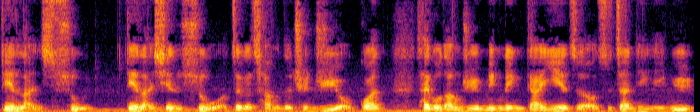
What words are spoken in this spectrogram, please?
电缆数。电缆线束这个厂的群聚有关，泰国当局命令该业者是暂停营运。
